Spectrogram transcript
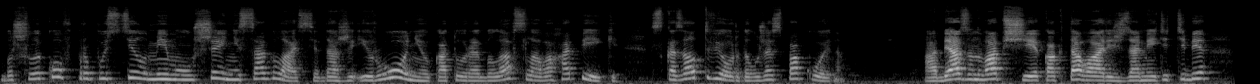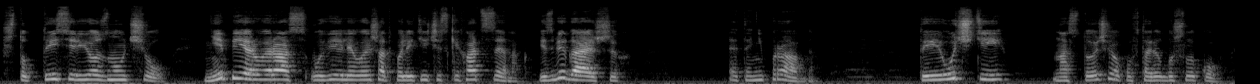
Башлыков пропустил мимо ушей несогласие, даже иронию, которая была в словах опейки, сказал твердо, уже спокойно. «Обязан вообще, как товарищ, заметить тебе, чтоб ты серьезно учел. Не первый раз увиливаешь от политических оценок, избегаешь их». «Это неправда». «Ты учти», — настойчиво повторил Башлыков, —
